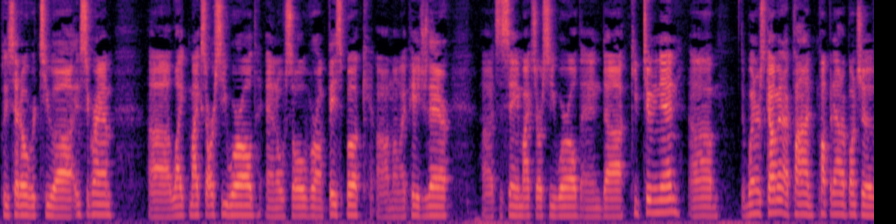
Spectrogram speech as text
please head over to uh, Instagram, uh, like Mike's RC World, and also over on Facebook um, on my page there. Uh, it's the same Mike's RC World, and uh, keep tuning in. Um, the winter's coming. I plan on pumping out a bunch of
